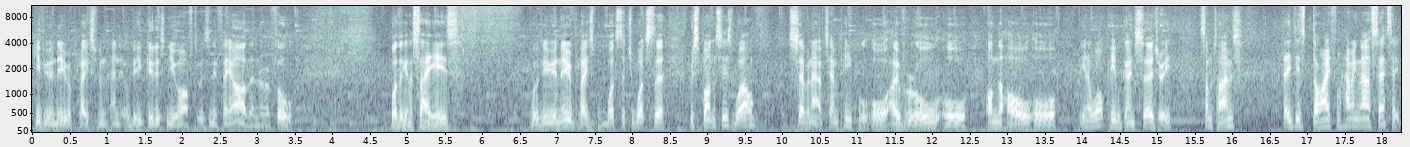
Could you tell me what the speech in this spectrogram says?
give you a knee replacement and it'll be as good as new afterwards. And if they are, then they're a fool. What they're going to say is, we'll give you a knee replacement. What's the, what's the responses? Well, seven out of 10 people, or overall, or on the whole, or you know what, people going to surgery, sometimes they just die from having that anesthetic.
